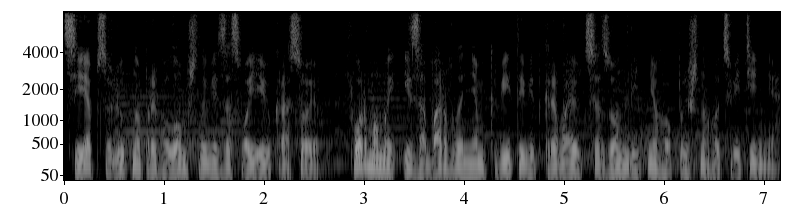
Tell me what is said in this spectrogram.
Ці абсолютно приголомшливі за своєю красою, формами і забарвленням квіти відкривають сезон літнього пишного цвітіння.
